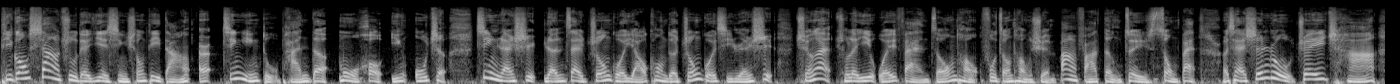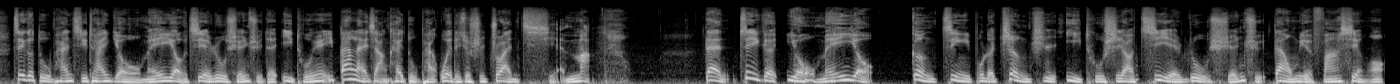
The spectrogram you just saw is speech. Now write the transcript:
提供下注的叶姓兄弟党，而经营赌盘的幕后引武者，竟然是人在中国遥控的中国籍人士。全案除了以违反总统、副总统选罢法等罪送办，而且还深入追查这个赌盘集团有没有介入选举的意图。因为一般来讲，开赌盘为的就是赚钱嘛。但这个有没有 更进一步的政治意图，是要介入选举？但我们也发现哦，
